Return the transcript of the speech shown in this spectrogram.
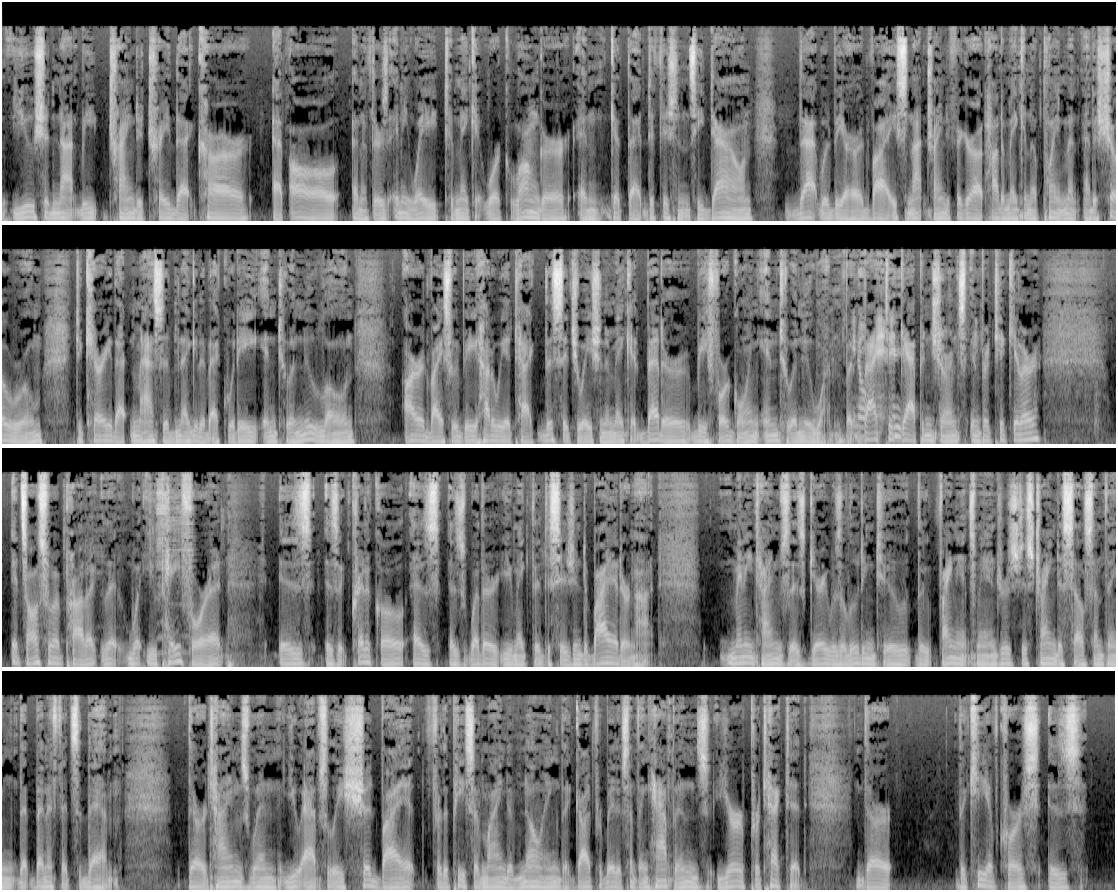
you should not be trying to trade that car at all. And if there's any way to make it work longer and get that deficiency down, that would be our advice, not trying to figure out how to make an appointment at a showroom to carry that massive negative equity into a new loan. Our advice would be how do we attack this situation and make it better before going into a new one? But You know, back to and- gap insurance in particular, it's also a product that what you pay for it is is it critical as as whether you make the decision to buy it or not. Many times, as Gary was alluding to, the finance manager is just trying to sell something that benefits them. There are times when you absolutely should buy it for the peace of mind of knowing that, God forbid, if something happens, you're protected. There, the key, of course, is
